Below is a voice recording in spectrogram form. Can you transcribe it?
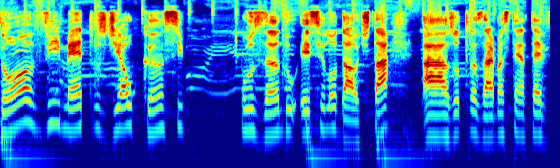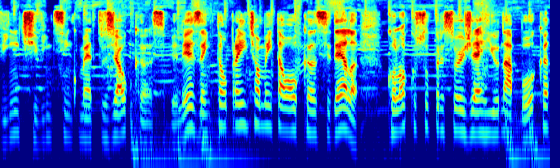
9 metros de alcance usando esse loadout, tá? As outras armas têm até 20, 25 metros de alcance, beleza? Então, pra gente aumentar o alcance dela, coloca o supressor GRU na boca,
